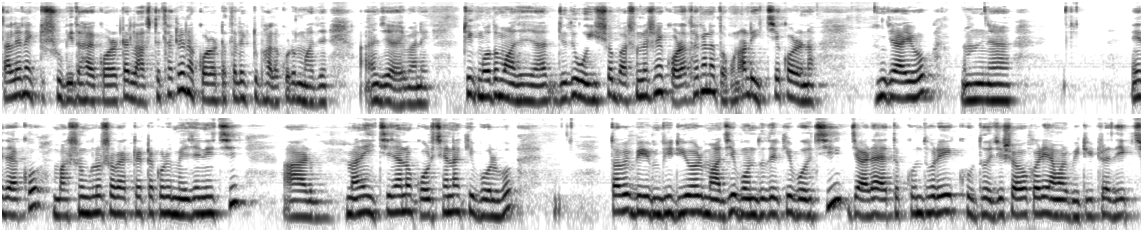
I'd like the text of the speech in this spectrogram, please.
তাহলে না একটু সুবিধা হয়। কড়াটা লাস্টে থাকলে না কড়াটা তাহলে একটু ভালো করে মাজে যায়। মানে ঠিক মতো মাজে যায়। আর যদি ওই সব বাসনের সঙ্গে করা থাকে না, তখন আর ইচ্ছে করে না। যাই হোক এই দেখো বাসনগুলো সব একটা একটা করে মেজে নিচ্ছি। আর মানে ইচ্ছে যেন করছে না কি বলব? তবে ভিডিওর মাঝে বন্ধুদেরকে বলছি, যারা এতক্ষণ ধরে খুব ধৈর্য সহকারে আমার ভিডিওটা দেখছ,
